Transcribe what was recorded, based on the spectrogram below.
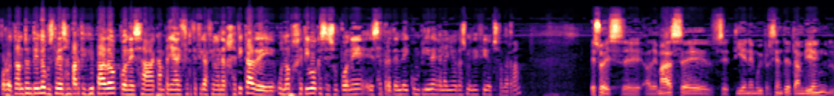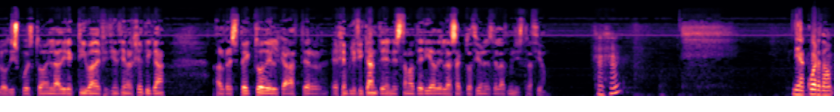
Por lo tanto, entiendo que ustedes han participado con esa campaña de certificación energética de un objetivo que se supone eh, se pretende cumplir en el año 2018, ¿verdad? Eso es. Eh, además, eh, se tiene muy presente también lo dispuesto en la Directiva de Eficiencia Energética al respecto del carácter ejemplificante en esta materia de las actuaciones de la Administración. De acuerdo.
